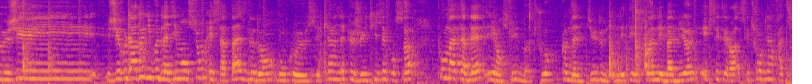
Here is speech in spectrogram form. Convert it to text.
j'ai regardé au niveau de la dimension et ça passe dedans. Donc c'est clair et net que je vais utiliser pour ça pour ma tablette et ensuite bah, toujours comme d'habitude les, téléphones, les babioles, etc. C'est toujours bien pratique.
